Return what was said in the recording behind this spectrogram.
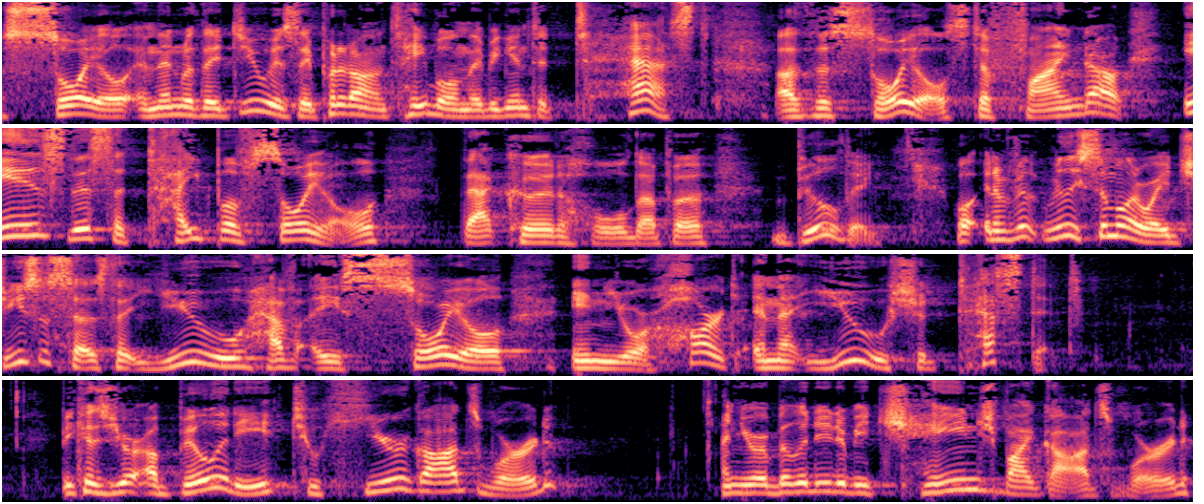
soil and then what they do is they put it on a table and they begin to test uh, the soils to find out is this a type of soil that could hold up a building. Well, in a really similar way, Jesus says that you have a soil in your heart and that you should test it. Because your ability to hear God's word and your ability to be changed by God's word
